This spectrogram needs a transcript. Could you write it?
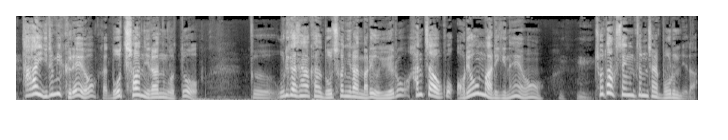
다 이름이 그래요. 그러니까 노천이라는 것도 그 우리가 생각하는 노천이라는 말이 의외로 한자어고 어려운 말이긴 해요. 음. 초등학생들은 잘 모릅니다.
